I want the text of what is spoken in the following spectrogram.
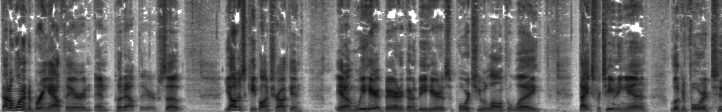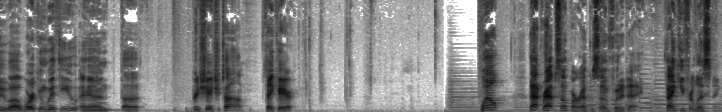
that I wanted to bring out there and, and put out there. So, y'all just keep on trucking. You know, we here at Barret are going to be here to support you along the way thanks for tuning in. Looking forward to uh, working with you and uh, appreciate your time. Take care. Well, that wraps up our episode for today. Thank you for listening.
